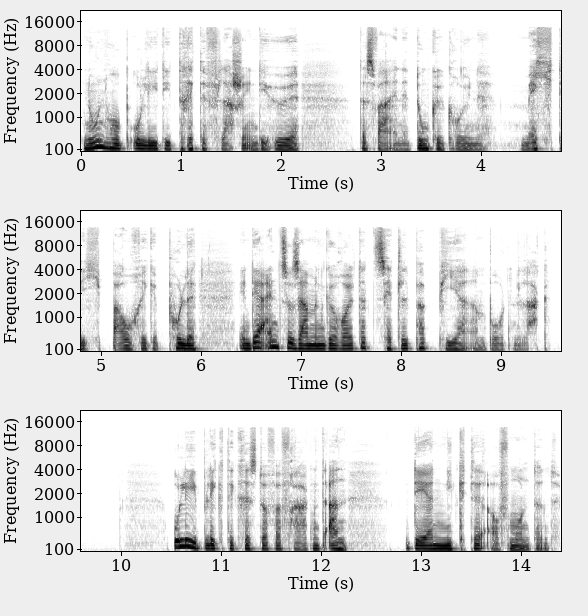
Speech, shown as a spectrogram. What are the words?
Nun hob Uli die dritte Flasche in die Höhe. Das war eine dunkelgrüne, mächtig bauchige Pulle, in der ein zusammengerollter Zettel Papier am Boden lag. Uli blickte Christopher fragend an. Der nickte aufmunternd.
